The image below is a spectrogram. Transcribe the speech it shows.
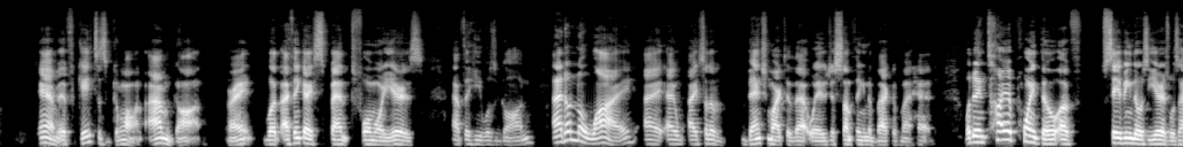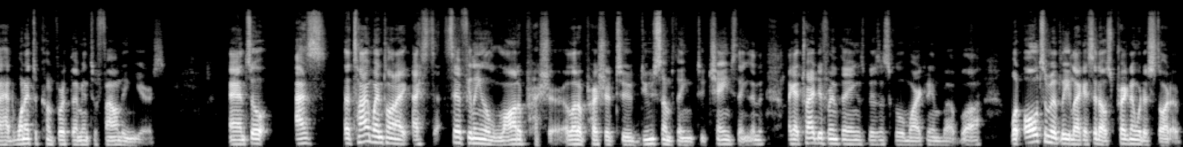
"Damn, if Gates is gone, I'm gone." Right? But I think I spent four more years after he was gone, and I don't know why. I I, I sort of benchmarked it that way. It's just something in the back of my head. But the entire point, though, of saving those years was I had wanted to convert them into founding years. And so as the time went on, I, I started feeling a lot of pressure, a lot of pressure to do something, to change things. And like I tried different things, business school, marketing, blah, blah. But ultimately, like I said, I was pregnant with a startup.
